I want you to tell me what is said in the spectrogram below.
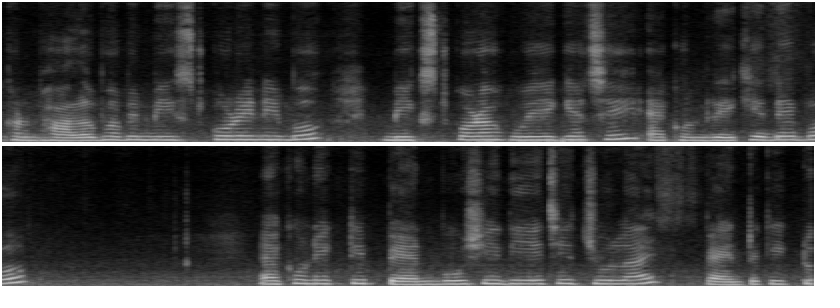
এখন ভালোভাবে মিক্সড করে নেব। মিক্সড করা হয়ে গেছে, এখন রেখে দেব। এখন একটি প্যান বসিয়ে দিয়েছি চুলায়। প্যানটাকে একটু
